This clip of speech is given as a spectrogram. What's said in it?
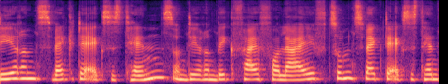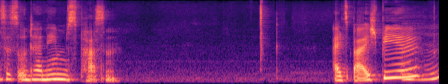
deren Zweck der Existenz und deren Big Five for Life zum Zweck der Existenz des Unternehmens passen. Als Beispiel, mhm.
